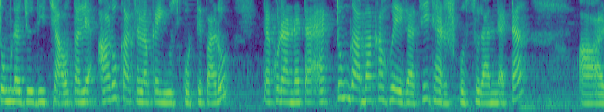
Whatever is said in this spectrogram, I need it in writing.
তোমরা যদি চাও তাহলে আরও কাঁচা লঙ্কা ইউজ করতে পারো। দেখো রান্নাটা একদম গামাখা হয়ে গেছে ঢ্যাঁড়স পোস্ত রান্নাটা। আর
